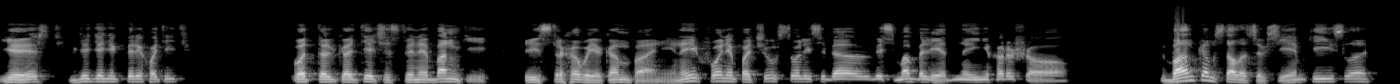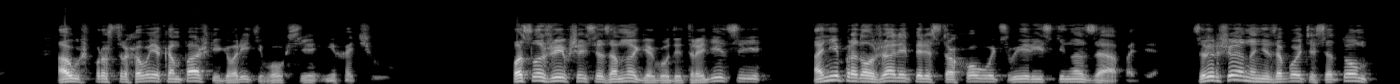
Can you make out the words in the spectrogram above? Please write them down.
Есть где денег перехватить. Вот только отечественные банки и страховые компании на их фоне почувствовали себя весьма бледно и нехорошо. Банкам стало совсем кисло, а уж про страховые компашки говорить и вовсе не хочу. По сложившейся за многие годы традиции, они продолжали перестраховывать свои риски на Западе, совершенно не заботясь о том,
